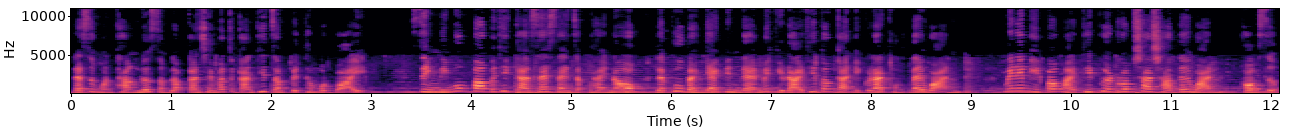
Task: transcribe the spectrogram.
และสงวนทางเลือกสำหรับการใช้มาตรการที่จำเป็นทั้งหมดไว้ สิ่งนี้มุ่งเป้าไปที่การแทรกแซงจากภายนอก และผู้แบ่งแยกดินแดนไม่กี่รายที่ต้องการเอกราชของไต้หวัน ไม่ได้มีเป้าหมายที่เพื่อนร่วมชาติชาวไต้หวัน พร้อมเสริม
